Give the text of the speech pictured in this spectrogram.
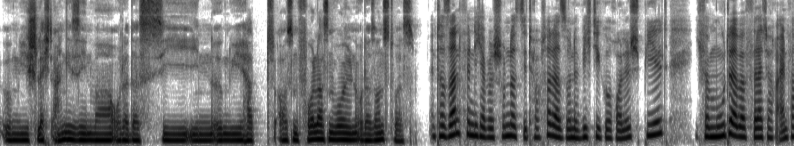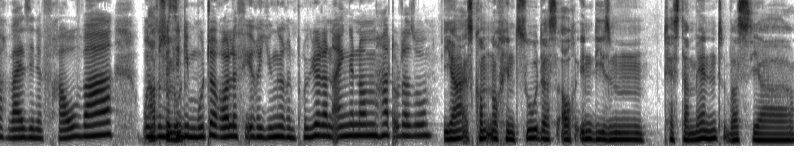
irgendwie schlecht angesehen war oder dass sie ihn irgendwie hat außen vor lassen wollen oder sonst was. Interessant finde ich aber schon, dass die Tochter da so eine wichtige Rolle spielt. Ich vermute aber vielleicht auch einfach, weil sie eine Frau war und Absolut. so ein bisschen die Mutterrolle für ihre jüngeren Brüder dann eingenommen hat oder so. Ja, es kommt noch hinzu, dass auch in diesem Testament, was ja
